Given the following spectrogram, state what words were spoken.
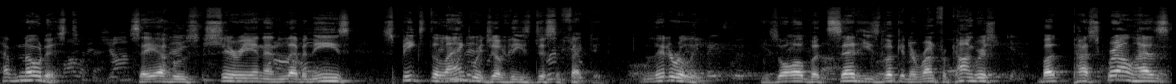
have noticed. Sayegh, who's Syrian and Lebanese, speaks the language of these disaffected. Literally. He's all but said he's looking to run for Congress, but Pascrell has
